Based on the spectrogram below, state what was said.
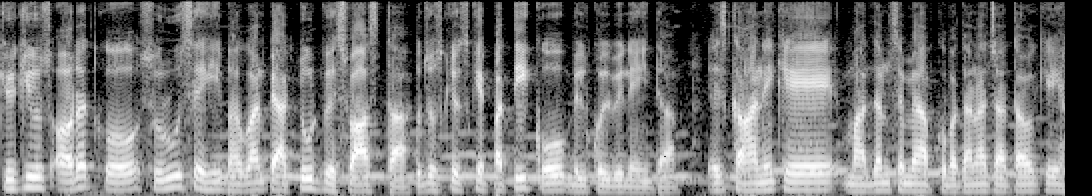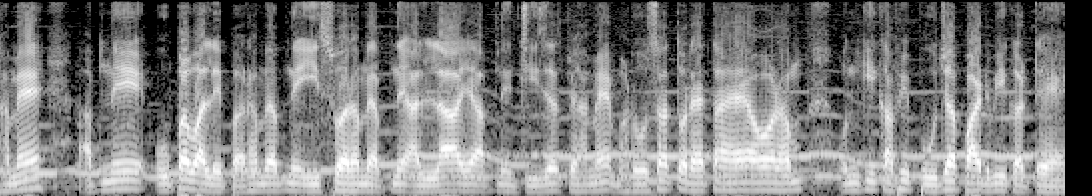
क्योंकि उस औरत को शुरू से ही भगवान पे अटूट विश्वास था, जो उसके उसके पति को बिल्कुल भी नहीं था। इस कहानी के माध्यम से मैं आपको बताना चाहता हूँ कि हमें अपने ऊपर वाले पर, हमें अपने ईश्वर, हमें अपने अल्लाह या अपने जीजस पे हमें भरोसा तो रहता है और हम उनकी काफ़ी पूजा पाठ भी करते हैं।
